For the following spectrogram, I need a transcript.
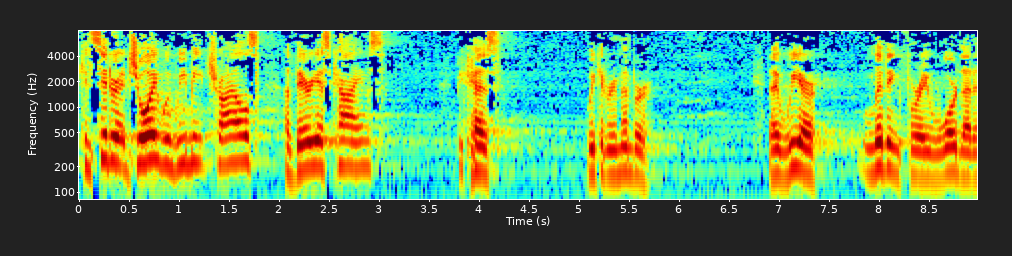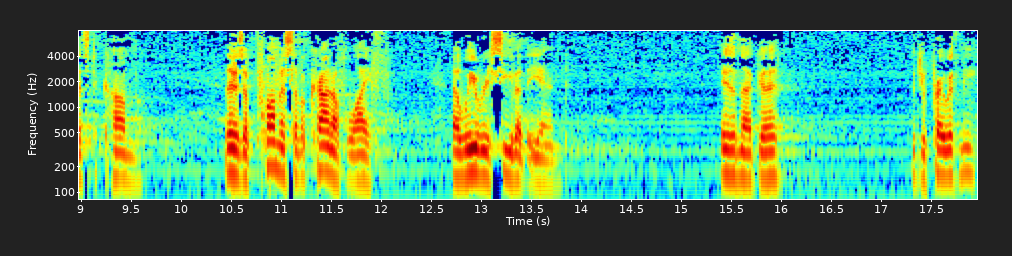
consider it joy when we meet trials of various kinds because we can remember that we are living for a reward that is to come there's a promise of a crown of life that we receive at the end. Isn't that good? Would you pray with me?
